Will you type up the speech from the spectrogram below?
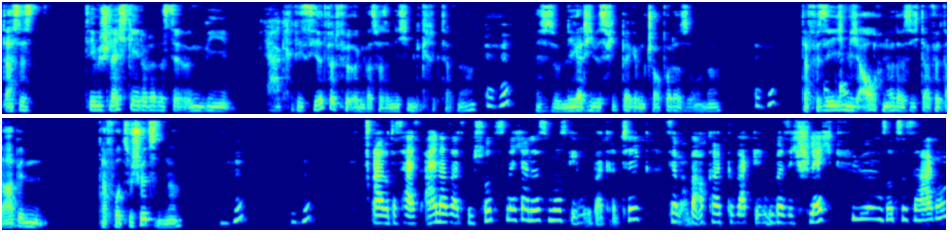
dass es dem schlecht geht oder dass der irgendwie ja, kritisiert wird für irgendwas, was er nicht hingekriegt hat. Ne? Mhm. Also so negatives Feedback im Job oder so. Ne? Mhm. Dafür okay. sehe ich mich auch, ne, dass ich dafür da bin, davor zu schützen. Ne? Mhm. Mhm. Also das heißt einerseits ein Schutzmechanismus gegenüber Kritik, Sie haben aber auch gerade gesagt, gegenüber sich schlecht fühlen sozusagen.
